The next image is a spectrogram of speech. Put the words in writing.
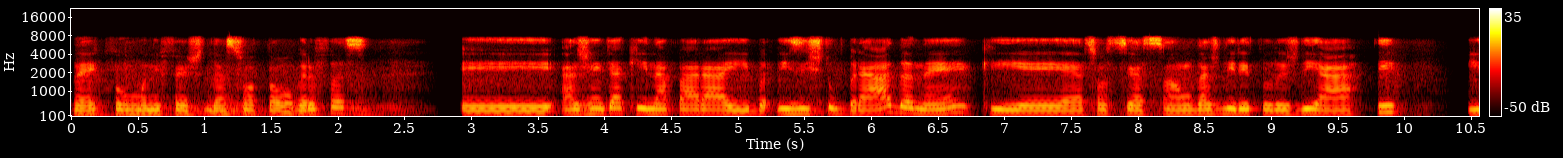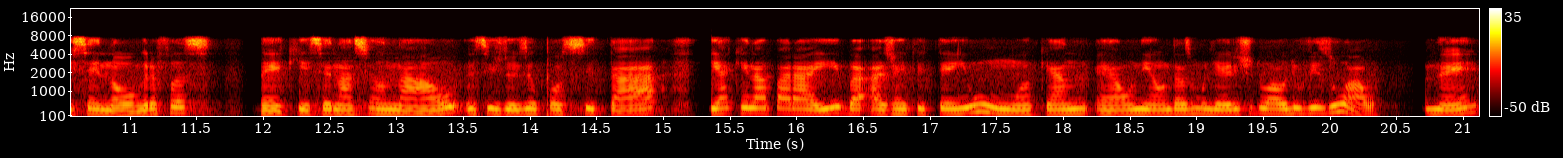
né? Que foi um manifesto das fotógrafas. É, a gente aqui na Paraíba, existe o Brada, né? Que é a Associação das Diretoras de Arte e Cenógrafas né, que esse é nacional, esses dois eu posso citar. E aqui na Paraíba a gente tem uma, que é a, é a União das Mulheres do Audiovisual, né?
